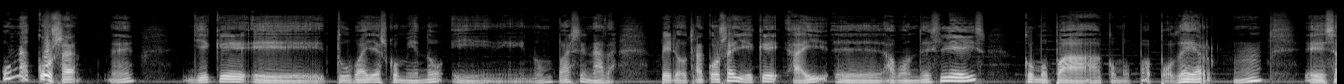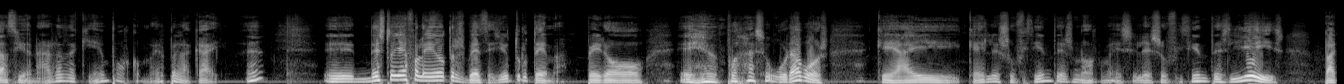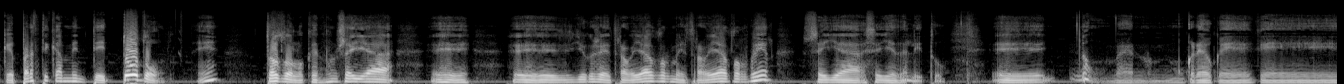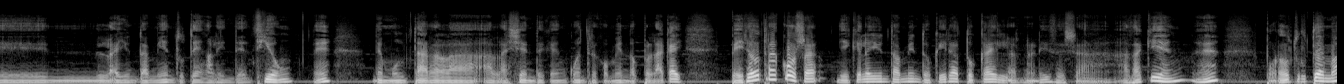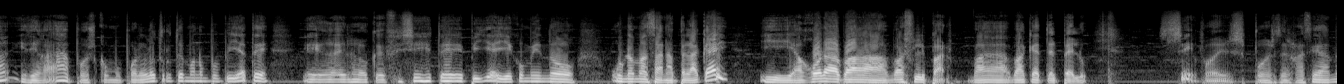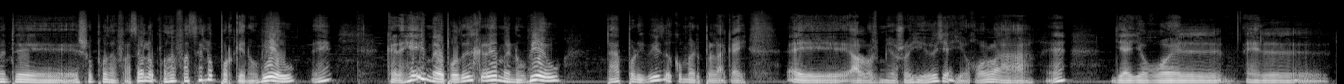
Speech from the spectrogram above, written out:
una cosa ¿eh? Y que tú vayas comiendo y, no pase nada. Pero otra cosa y que hay eh, abondes leyes como para como para poder eh, sancionar a quien por comer por la calle ¿eh? Eh, de esto ya falé otras veces y otro tema pero puedo aseguraros que hay que hay suficientes normas y las suficientes leyes para que prácticamente todo todo lo que no sea yo qué sé trabajar dormir trabajar dormir sella sella delito eh, no, no creo que, que, el ayuntamiento tenga la intención ¿eh? de multar a la, a la, gente que encuentre comiendo por la calle pero otra cosa y que el ayuntamiento quiera tocar las narices a, a da ¿eh? por otro tema y diga ah pues como por el otro tema no puedo pillarte eh, lo que sí te pillé y comiendo una manzana por la calle y ahora va, vas a flipar va, va a quedarte el pelo Sí, pues pues desgraciadamente eso pueden hacerlo, pueden hacerlo porque no veo, ¿eh? Creedme, podéis creerme, no veo, está prohibido comer por la calle. Eh, a los míos oídos ya llegó la, ¿eh? ya llegó el, el,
